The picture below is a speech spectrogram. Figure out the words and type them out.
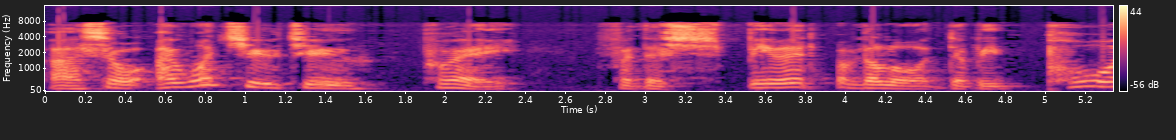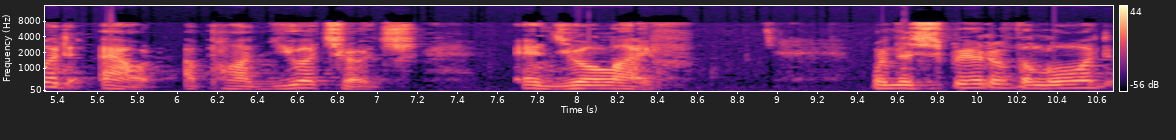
Uh, so I want you to pray for the Spirit of the Lord to be poured out upon your church and your life. When the Spirit of the Lord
